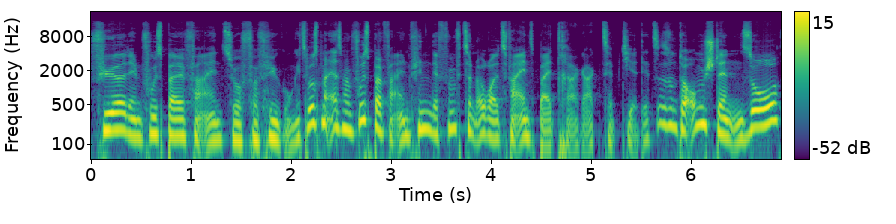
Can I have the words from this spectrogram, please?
für den Fußballverein zur Verfügung. Jetzt muss man erstmal einen Fußballverein finden, der 15 Euro als Vereinsbeitrag akzeptiert. Jetzt ist unter Umständen so,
